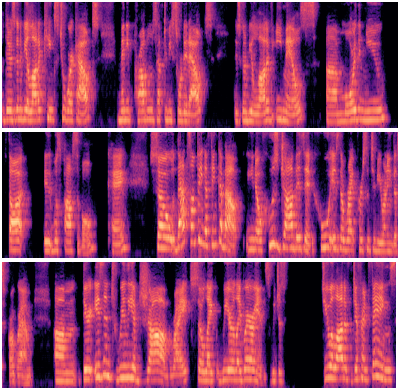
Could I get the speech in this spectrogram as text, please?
There's going to be a lot of kinks to work out. Many problems have to be sorted out. There's going to be a lot of emails, um, more than you thought it was possible. Okay. So that's something to think about. You know, whose job is it? Who is the right person to be running this program? Um, there isn't really a job, right? So like we are librarians, we just do a lot of different things.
